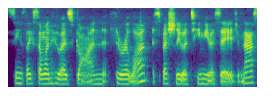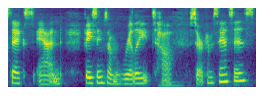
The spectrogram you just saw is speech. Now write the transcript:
seems like someone who has gone through a lot, especially with Team USA gymnastics and facing some really tough circumstances.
